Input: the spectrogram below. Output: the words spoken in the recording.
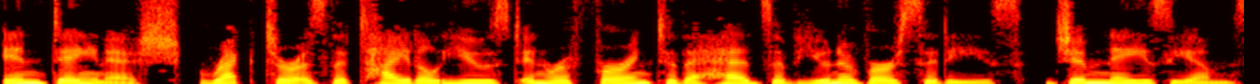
In Danish, rector is the title used in referring to the heads of universities, gymnasiums,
